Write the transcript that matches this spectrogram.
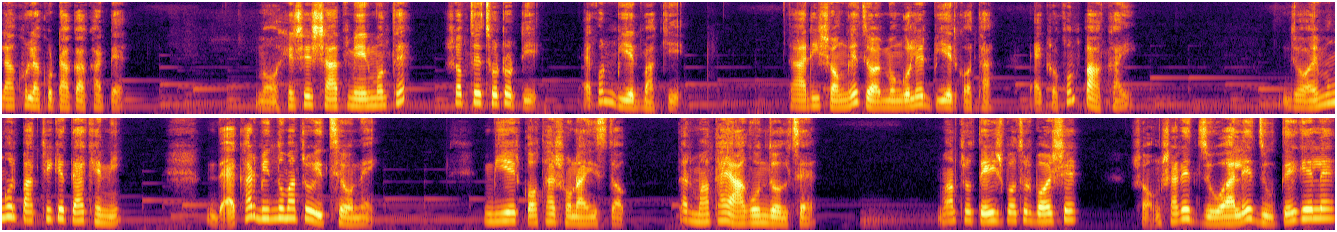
লাখো লাখো টাকা খাটে। মহেশের সাত মেয়ের মধ্যে সবচেয়ে ছোটটি এখন বিয়ের বাকি। তারই সঙ্গে জয়মঙ্গলের বিয়ের কথা একরকম পাকাই। জয়মঙ্গল পাত্রীকে দেখেনি, দেখার বিন্দুমাত্র ইচ্ছেও নেই। বিয়ের কথা শোনা স্তক তার মাথায় আগুন জ্বলছে। মাত্র তেইশ বছর বয়সে সংসারে জোয়ালে জুতে গেলে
